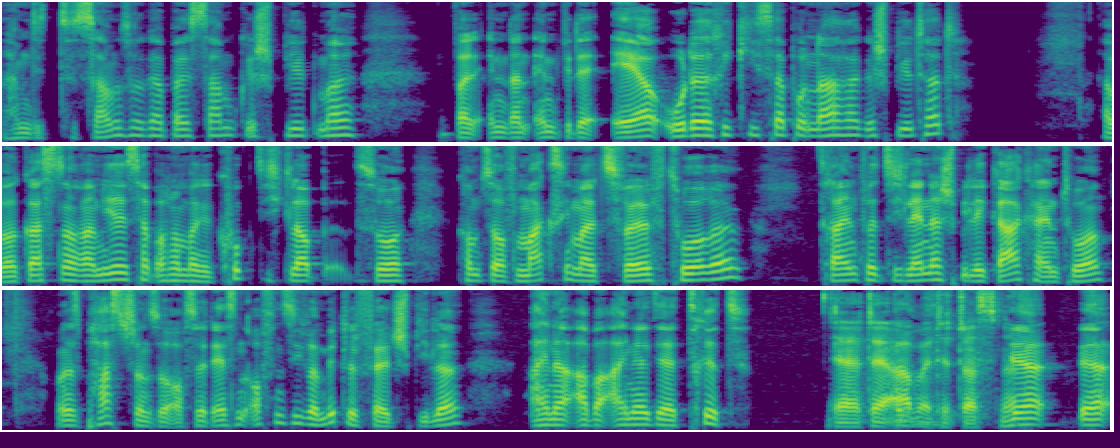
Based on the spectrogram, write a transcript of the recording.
haben die zusammen sogar bei Sam gespielt mal, weil dann entweder er oder Ricky Saponara gespielt hat. Aber Gaston Ramirez habe auch nochmal geguckt, ich glaube, so kommt so auf maximal zwölf Tore, 43 Länderspiele, gar kein Tor. Und es passt schon so auch so. Der ist ein offensiver Mittelfeldspieler, einer, aber einer, der tritt. der, der Also- arbeitet das, ne? Ja, ja,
